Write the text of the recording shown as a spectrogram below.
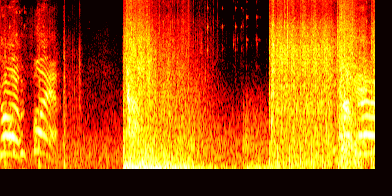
Open fire! German!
